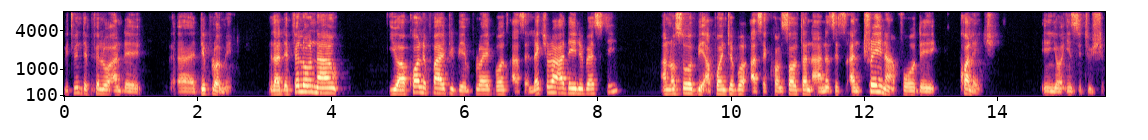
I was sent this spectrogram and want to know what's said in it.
between the fellow and the uh, diplomate that the fellow now you are qualified to be employed both as a lecturer at the university and also be appointable as a consultant analyst and trainer for the college in your institution.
